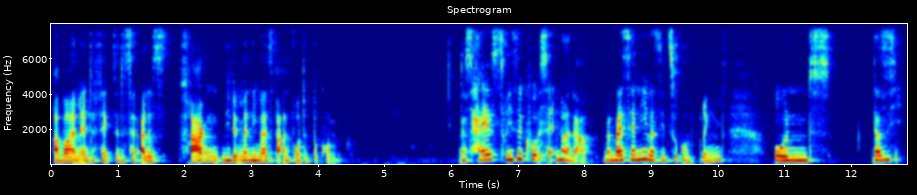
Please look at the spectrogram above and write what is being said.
aber im Endeffekt sind es halt alles Fragen, die wird man niemals beantwortet bekommen. Das heißt, Risiko ist ja immer da. Man weiß ja nie, was die Zukunft bringt. Und dass ich,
